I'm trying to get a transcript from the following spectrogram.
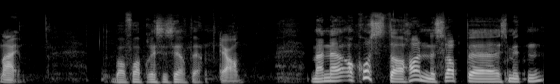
Nei. Bare for å ha presisert det. Ja. Men eh, Acosta, han slapp eh, smitten.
